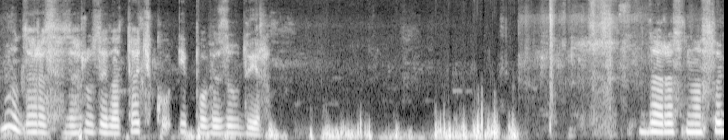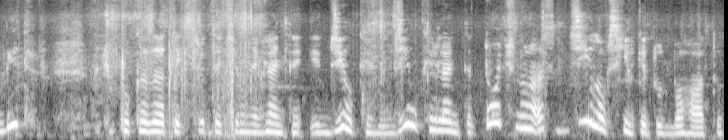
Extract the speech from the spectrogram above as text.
Ну, от зараз загрузила тачку і повезу в двір. Зараз у нас обід. Хочу показати, як цвіте чимни. Гляньте, і бджілки, бджілки, гляньте, точно, а бджілок скільки тут багато.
